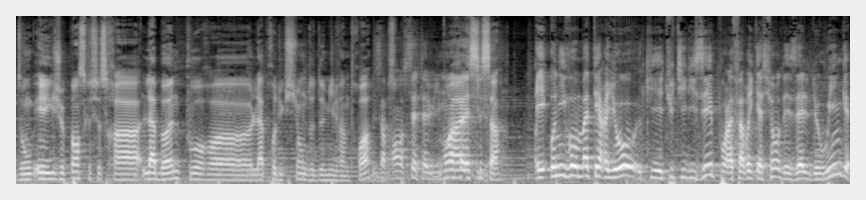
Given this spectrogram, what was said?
Donc, et je pense que ce sera la bonne pour euh, la production de 2023. Ça prend 7 à 8 mois. Ouais, c'est ça. Et au niveau matériaux qui est utilisé pour la fabrication des ailes de wing,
